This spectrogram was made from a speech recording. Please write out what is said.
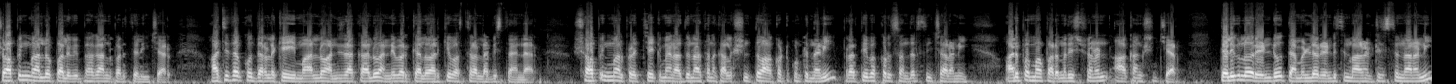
షాపింగ్ మాల్లో పలు విభాగాలను పరిశీలించారు. అతి తక్కువ ధరలకే ఈ మాల్లో అన్ని రకాలు అన్ని వర్గాల వారికి వస్త్రాలు లభిస్తాయన్నారు. షాపింగ్ మాల్ ప్రత్యేకమైన అధునాతన కలెక్షన్తో ఆకట్టుకుంటుందని ప్రతి ఒక్కరూ సందర్శించాలని అనుపమ పరమేశ్వరన్ ఆకాంక్షించారు. తెలుగులో రెండు తమిళ్ళో రెండు సినిమాలు నటిస్తున్నానని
